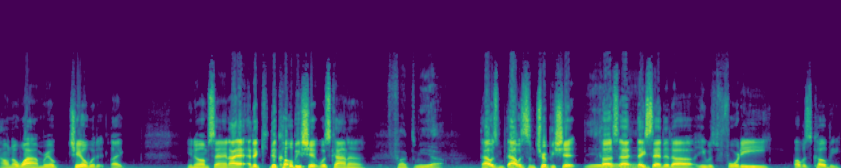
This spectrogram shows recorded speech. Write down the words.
I don't know why. I'm real chill with it. Like, you know what I'm saying? I the, the Kobe shit was kind of fucked me up. that was that was some trippy shit because Yeah, that they said that uh he was 40. What was Kobe?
